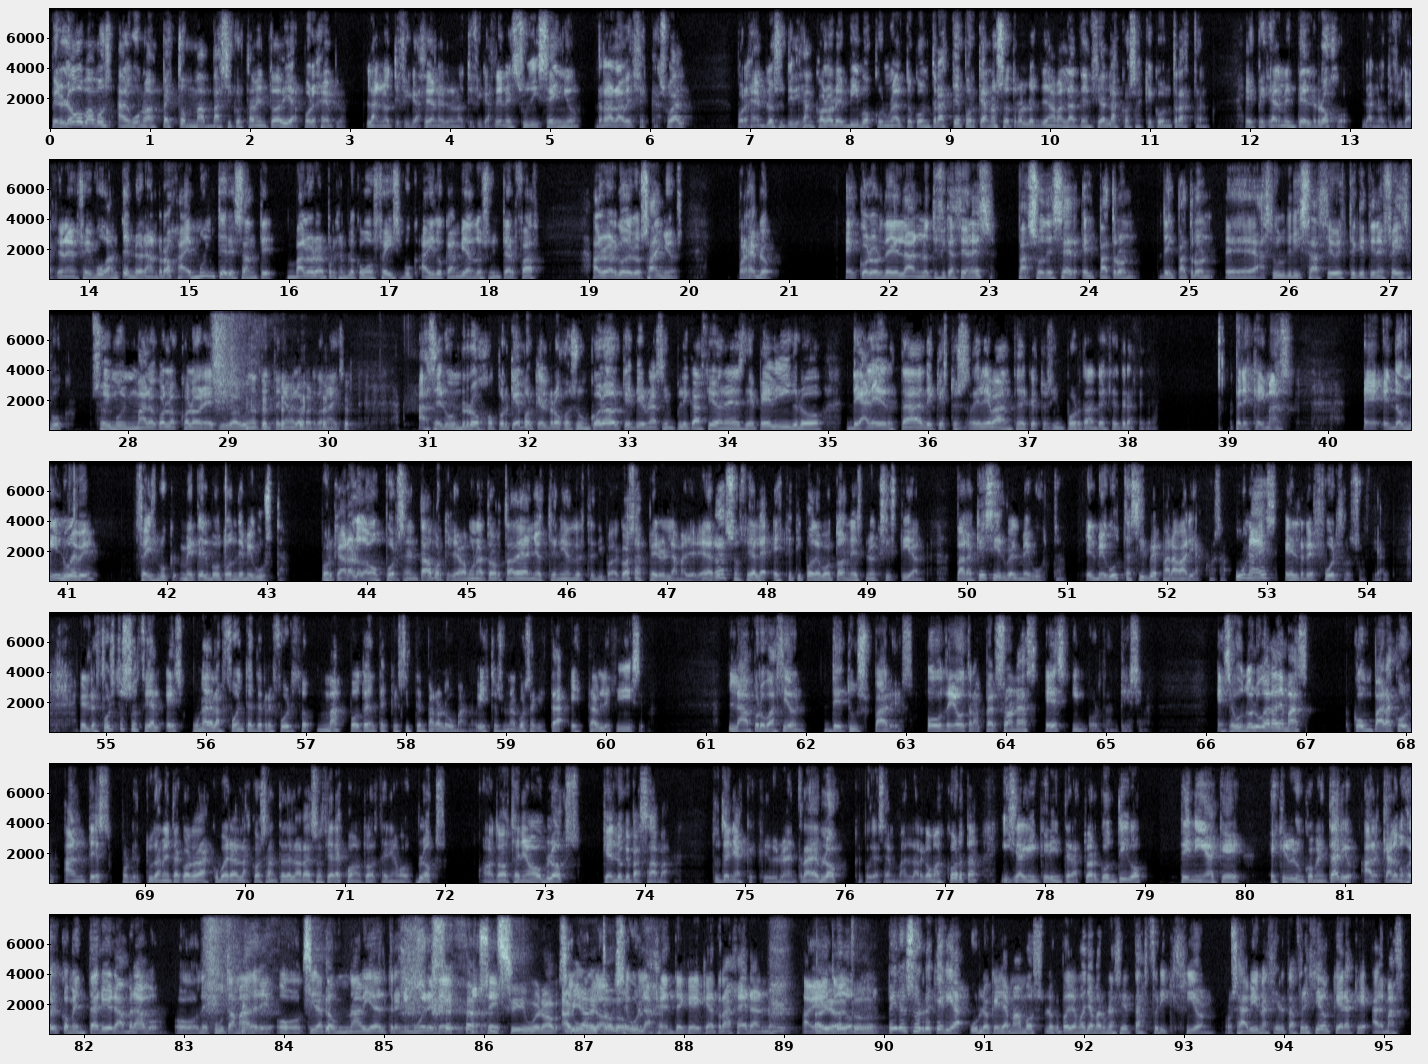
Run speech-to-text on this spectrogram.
Pero luego vamos a algunos aspectos más básicos también todavía. Por ejemplo, las notificaciones. Las notificaciones, su diseño rara vez es casual. Por ejemplo, se utilizan colores vivos con un alto contraste porque a nosotros nos llaman la atención las cosas que contrastan, especialmente el rojo. Las notificaciones en Facebook antes no eran rojas. Es muy interesante valorar, por ejemplo, cómo Facebook ha ido cambiando su interfaz a lo largo de los años. Por ejemplo, el color de las notificaciones pasó de ser el patrón del patrón eh, azul grisáceo este que tiene Facebook. Soy muy malo con los colores, si digo alguna tontería me lo perdonáis a ser un rojo. ¿Por qué? Porque el rojo es un color que tiene unas implicaciones de peligro, de alerta, de que esto es relevante, de que esto es importante, etcétera, etcétera. Pero es que hay más. Eh, en 2009, Facebook mete el botón de me gusta. Porque ahora lo damos por sentado porque llevamos una torta de años teniendo este tipo de cosas, pero en la mayoría de redes sociales este tipo de botones no existían. ¿Para qué sirve el me gusta? El me gusta sirve para varias cosas. Una es el refuerzo social. El refuerzo social es una de las fuentes de refuerzo más potentes que existen para lo humano y esto es una cosa que está establecidísima. La aprobación de tus pares o de otras personas es importantísima. En segundo lugar, además, compara con antes, porque tú también te acordarás cómo eran las cosas antes de las redes sociales cuando todos teníamos blogs. Cuando todos teníamos blogs, ¿qué es lo que pasaba? Tú tenías que escribir una entrada de blog, que podía ser más larga o más corta, y si alguien quería interactuar contigo, tenía que escribir un comentario. Que a lo mejor el comentario era bravo, o de puta madre, o tírate una vía del tren y muérete, no sé. Sí, bueno, había de todo. Según la gente que, que atrajeran, ¿no? Había, de, todo, Pero eso requería lo que llamamos, lo que podríamos llamar una cierta fricción. O sea, había una cierta fricción que era que, además,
